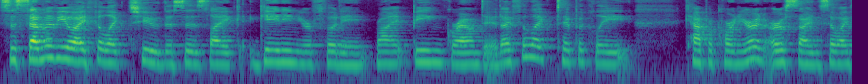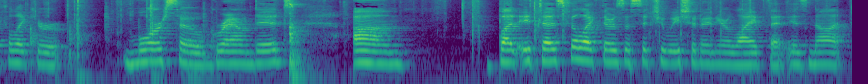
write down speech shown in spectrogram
So some of you, I feel like too, this is like gaining your footing, right? Being grounded. I feel like typically Capricorn, you're an earth sign, so I feel like you're more so grounded. Um, but it does feel like there's a situation in your life that is not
